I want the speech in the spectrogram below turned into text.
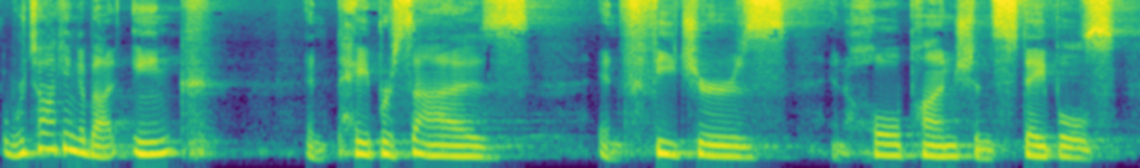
We're talking about ink and paper size and features and hole punch and staples.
